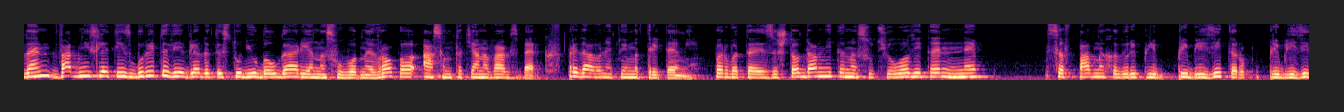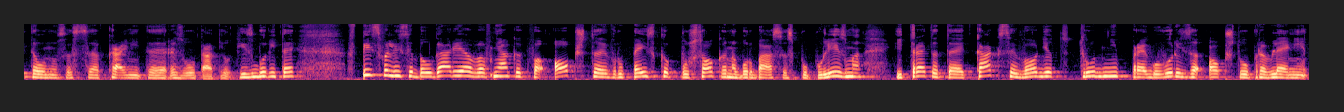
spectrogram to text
ден! Два дни след изборите вие гледате студио България на Свободна Европа. Аз съм Татьяна Ваксберг. В предаването има три теми. Първата е защо данните на социолозите не съвпаднаха дори приблизител, приблизително с крайните резултати от изборите. Вписва ли се България в някаква обща европейска посока на борба с популизма? И третата е как се водят трудни преговори за общо управление.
